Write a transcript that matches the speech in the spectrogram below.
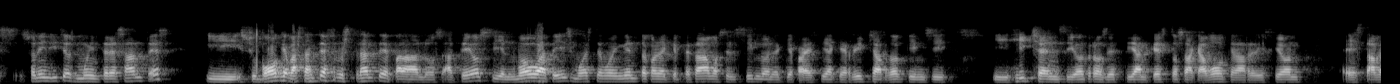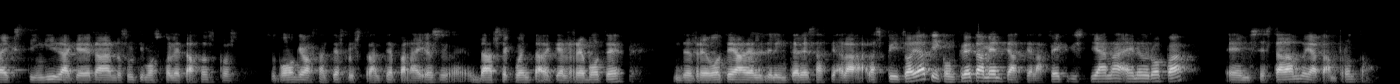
son indicios muy interesantes y supongo que bastante frustrante para los ateos y el nuevo ateísmo, este movimiento con el que empezábamos el siglo en el que parecía que Richard Dawkins y y Hitchens y otros decían que esto se acabó, que la religión estaba extinguida, que eran los últimos coletazos, pues supongo que bastante frustrante para ellos eh, darse cuenta de que el rebote del rebote del, interés hacia la, espiritualidad y concretamente hacia la fe cristiana en Europa em, se está dando ya tan pronto.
